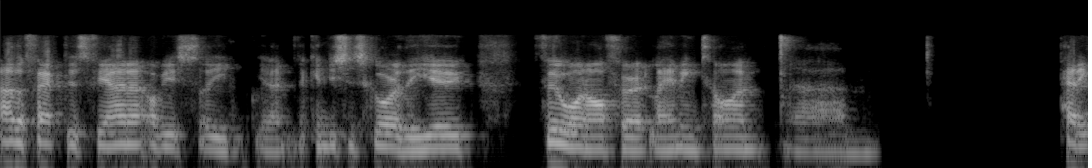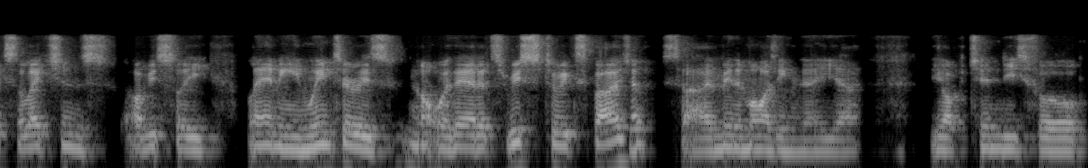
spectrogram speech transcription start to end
other factors, Fiona, obviously, you know, the condition score of the ewe, full on offer at lambing time. Um, paddock selections, obviously, lambing in winter is not without its risks to exposure. So minimising the uh, the opportunities for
